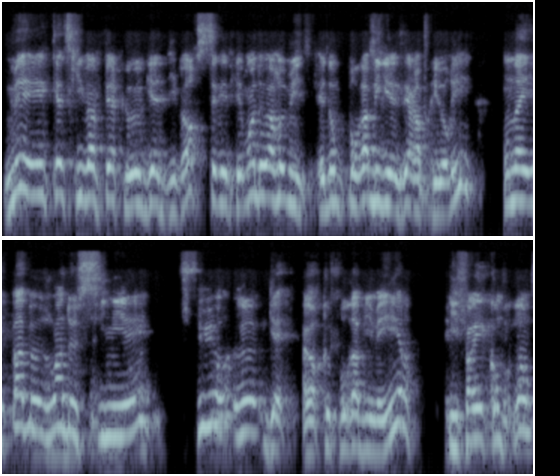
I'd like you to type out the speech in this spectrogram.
mais qu'est-ce qui va faire que le guet divorce C'est les témoins de la remise. Et donc, pour Rabbi Eliezer, a priori, on n'avait pas besoin de signer sur le guet. Alors que pour Rabbi Meir, il fallait comprendre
